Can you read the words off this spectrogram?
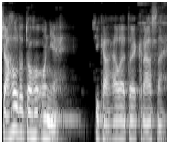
šáhl do toho o ně, říká, hele, to je krásné.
